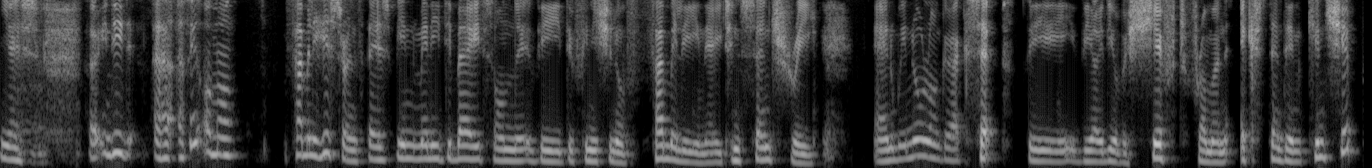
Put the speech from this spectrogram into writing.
Yes, uh, indeed. Uh, I think among family historians, there's been many debates on the, the, definition of family in the 18th century, and we no longer accept the the idea of a shift from an extended kinship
